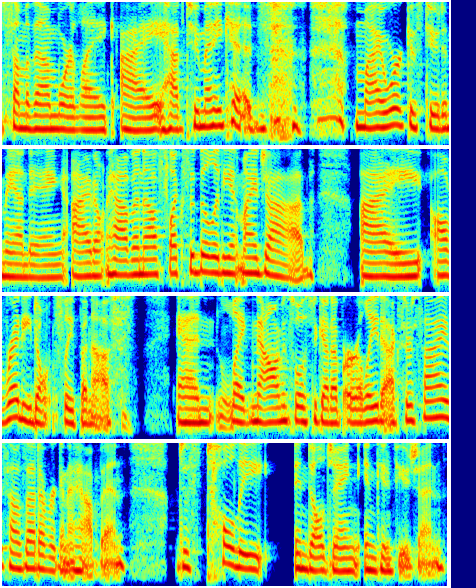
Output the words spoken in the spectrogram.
Some of them were like, I have too many kids. my work is too demanding. I don't have enough flexibility at my job. I already don't sleep enough. And like now I'm supposed to get up early to exercise. How's that ever going to happen? Just totally indulging in confusion.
